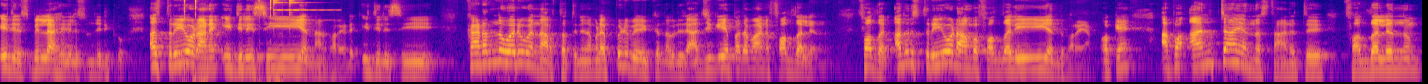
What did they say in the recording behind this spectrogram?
ഇജിലിസ്. ബില്ലാ ഇജിലിസ് ഒന്നിരിക്കൂ അത് സ്ത്രീയോടാണ് ഇജിലിസി എന്നാണ് പറയുന്നത് ഇജിലിസി. കടന്നു വരൂ എന്ന അർത്ഥത്തിന് നമ്മൾ എപ്പോഴും ഉപയോഗിക്കുന്ന ഒരു രാജകീയ പദമാണ് ഫദ്ദൽ എന്ന്. ഫദ്ദൽ അതൊരു സ്ത്രീയോടാകുമ്പോൾ ഫദ്ദലി എന്ന് പറയാം. ഓക്കെ അപ്പോൾ അന്റ എന്ന സ്ഥാനത്ത് ഫദ്ദൽ എന്നും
